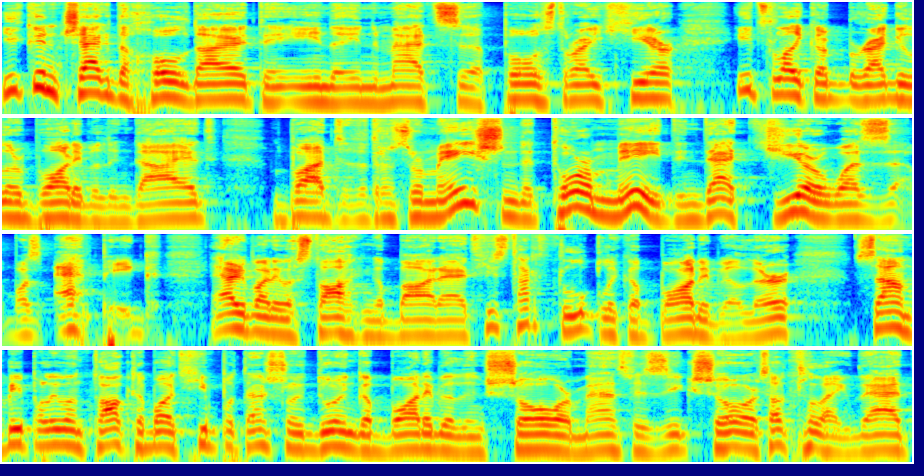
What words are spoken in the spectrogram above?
You can check the whole diet in, in Matt's uh, post right here. It's like a regular bodybuilding diet, but the transformation that Thor made in that year was was epic. Everybody was talking about it. He started to look like a bodybuilder. Some people even talked about him potentially doing a bodybuilding show or men's physique show or something like that.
